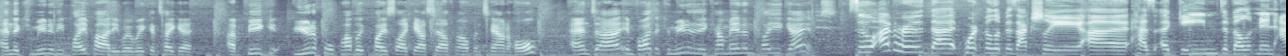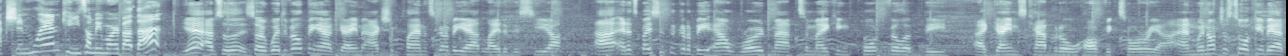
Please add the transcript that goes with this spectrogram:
and the community play party where we can take a, a big beautiful public place like our South Melbourne Town Hall and uh, invite the community to come in and play your games. So, I've heard that Port Phillip is actually uh, has a game development action plan. Can you tell me more about that? Yeah, absolutely. So we're developing our game action plan. It's going to be out later this year. Uh, and it's basically going to be our roadmap to making Port Phillip the uh, games capital of Victoria. And we're not just talking about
